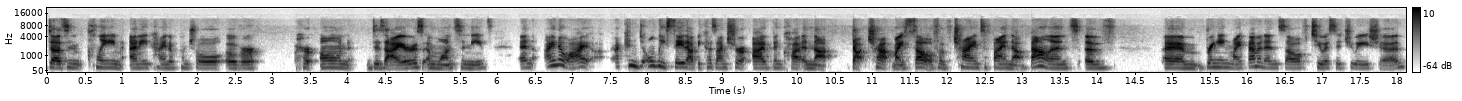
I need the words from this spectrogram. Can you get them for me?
doesn't claim any kind of control over her own desires and wants and needs. And i know i i can only say that because i'm sure i've been caught in that that trap myself of trying to find that balance of um, bringing my feminine self to a situation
